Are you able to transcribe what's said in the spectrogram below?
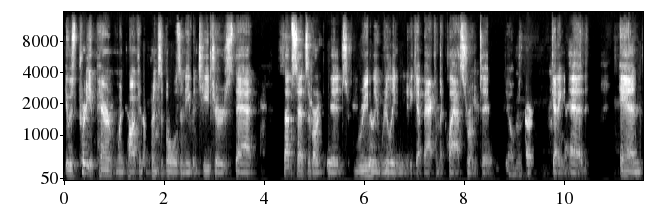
it was pretty apparent when talking to principals and even teachers that subsets of our kids really, really needed to get back in the classroom to you know mm-hmm. start getting ahead. And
